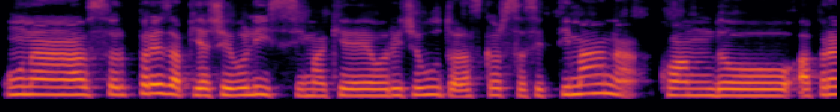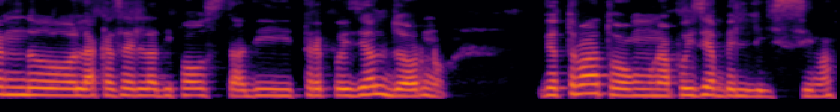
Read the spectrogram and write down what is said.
una sorpresa piacevolissima che ho ricevuto la scorsa settimana quando, aprendo la casella di posta di Tre Poesie al Giorno, vi ho trovato una poesia bellissima.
